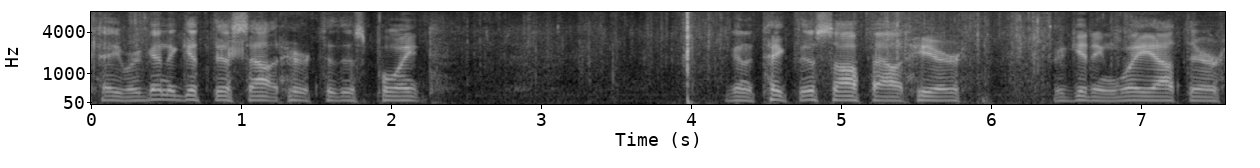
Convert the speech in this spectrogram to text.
Okay, we're going to get this out here to this point. We're going to take this off out here. We're getting way out there.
